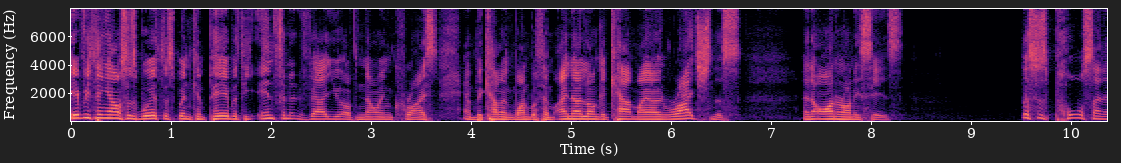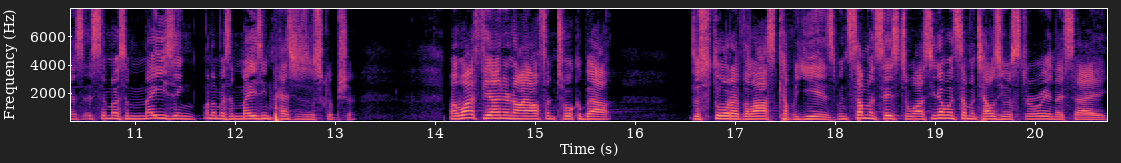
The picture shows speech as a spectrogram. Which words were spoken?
Everything else is worthless when compared with the infinite value of knowing Christ and becoming one with Him. I no longer count my own righteousness and on and on, he says. This is Paul saying this. It's the most amazing, one of the most amazing passages of Scripture. My wife Fiona and I often talk about this thought over the last couple of years. When someone says to us, you know, when someone tells you a story and they say,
